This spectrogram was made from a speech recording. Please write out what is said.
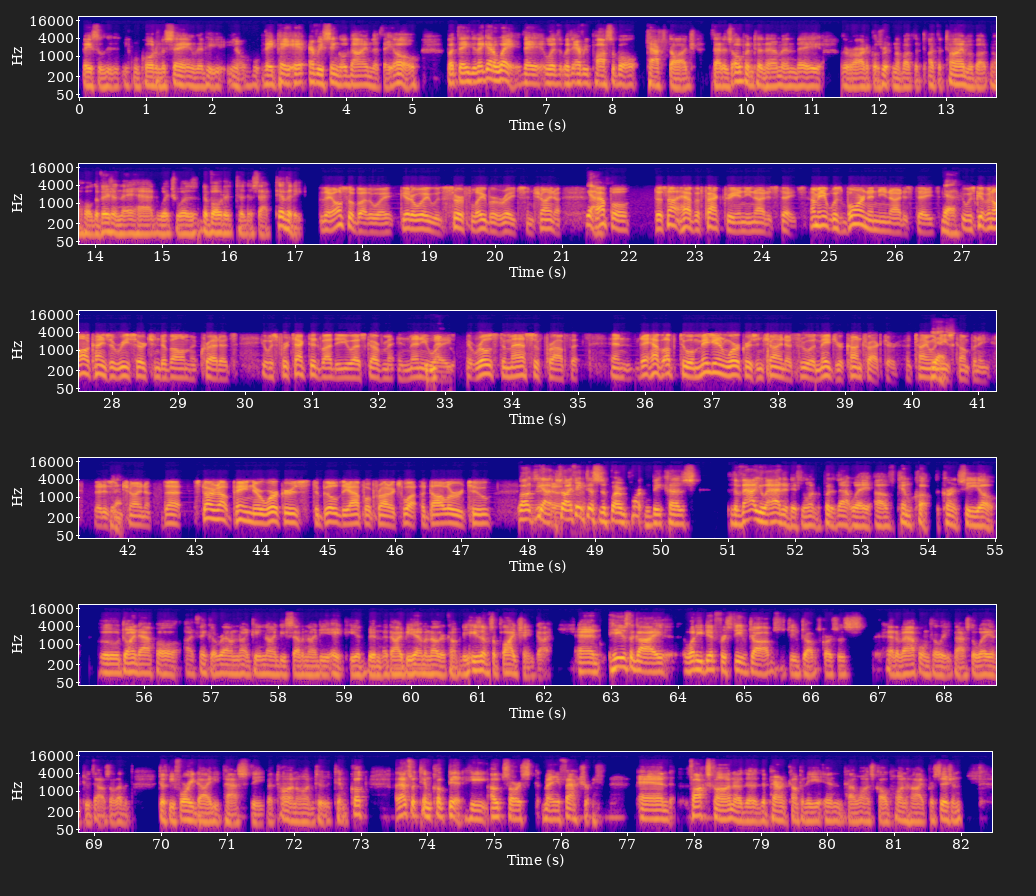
basically you can quote him as saying that he, you know, they pay every single dime that they owe, but they they get away they with with every possible tax dodge that is open to them, and they there were articles written about the at the time about the whole division they had, which was devoted to this activity. They also, by the way, get away with serf labor rates in China. Yeah. Apple does not have a factory in the United States. I mean, it was born in the United States. Yeah. It was given all kinds of research and development credits. It was protected by the U.S. government in many ways. It rose to massive profit. And they have up to a million workers in China through a major contractor, a Taiwanese Yes. company that is Yeah. in China, that started out paying their workers to build the Apple products, what, a dollar or two? Well, yeah. Uh, So I think this is important because the value added, if you wanted to put it that way, of Tim Cook, the current CEO, who joined Apple, I think around 1997, 98. He had been at IBM, another company. He's a supply chain guy. And he's the guy, what he did for Steve Jobs. Steve Jobs, of course, was head of Apple until he passed away in 2011. Just before he died, he passed the baton on to Tim Cook. That's what Tim Cook did. He outsourced manufacturing. And Foxconn, or the, the parent company in Taiwan, is called Hon Hai Precision.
